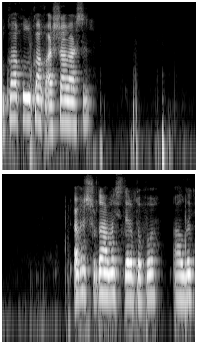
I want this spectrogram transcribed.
Lukaku Lukaku aşağı versin. Arkadaşlar şuradan almak isterim topu. Aldık.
